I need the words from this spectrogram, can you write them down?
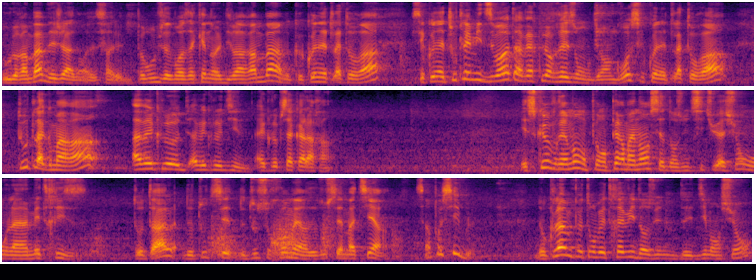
Ou le Rambam déjà, dans, enfin, le Pérouge de Moazaken dans le Divra Rambam, que connaître la Torah, c'est connaître toutes les mitzvot avec leur raison. En gros, c'est connaître la Torah, toute la Gemara, avec le, avec le din, avec le psakalacha. Est-ce que vraiment on peut en permanence être dans une situation où on a la maîtrise totale de, toutes ces, de tout ce chomer, de toutes ces matières? C'est impossible. Donc l'homme peut tomber très vite dans une des dimensions,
